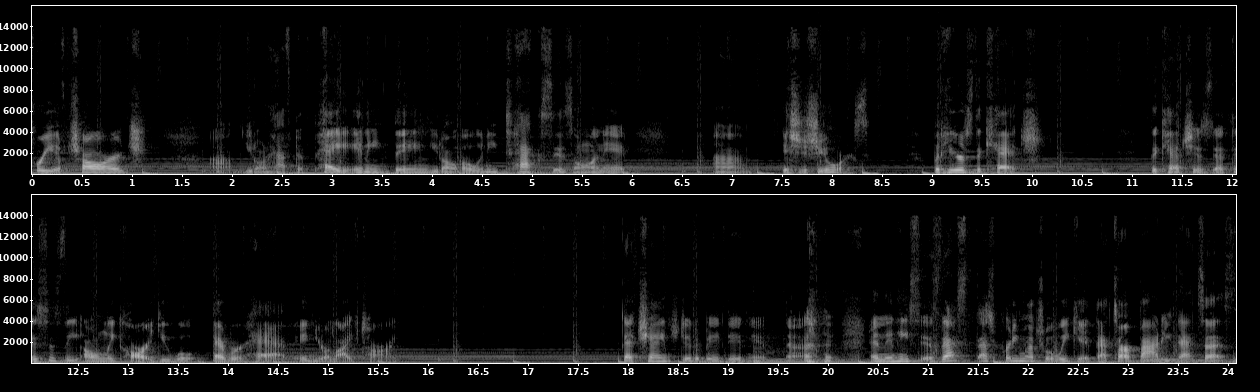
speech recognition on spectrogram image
free of charge. Um, you don't have to pay anything, you don't owe any taxes on it. Um, it's just yours. But here's the catch the catch is that this is the only car you will ever have in your lifetime. That changed it a bit, didn't it? and then he says that's that's pretty much what we get. That's our body. That's us.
